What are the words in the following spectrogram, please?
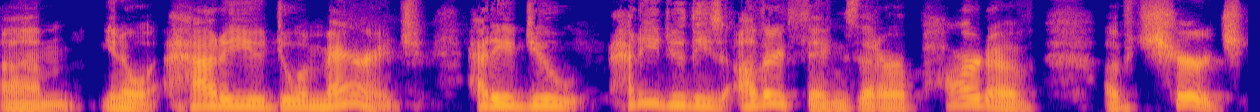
um, you know how do you do a marriage? How do you do how do you do these other things that are a part of of church?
